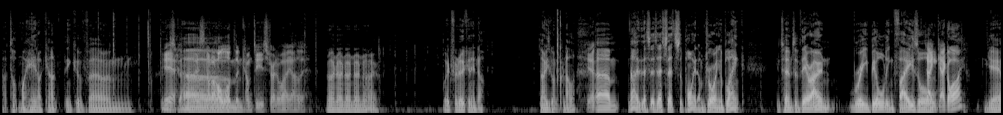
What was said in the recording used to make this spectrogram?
Uh, top of my head, I can't think of. Um, Yeah, there's not a whole lot that um, come to you straight away, are there? No, no, no, no, no. Where'd Finucane end up? No, he's gone to Cronulla. Yeah. Um, no, that's that's that's the point. I'm drawing a blank in terms of their own rebuilding phase, or Dane Gagai yeah,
